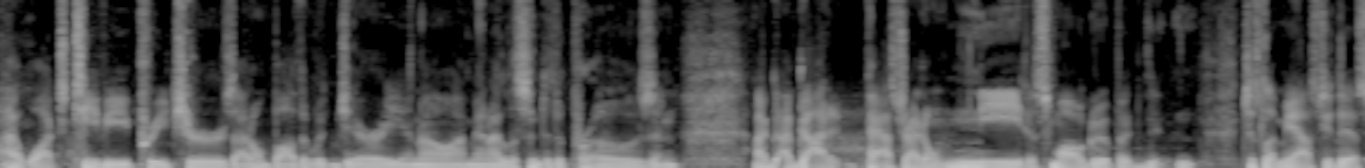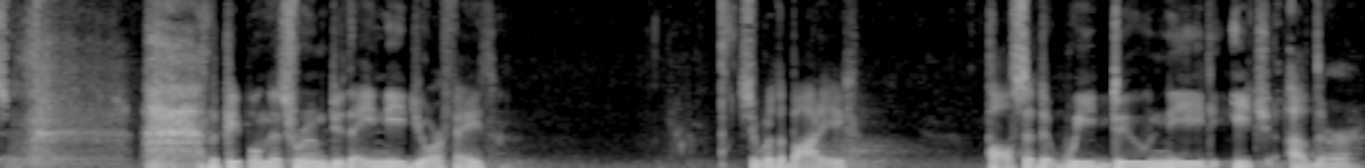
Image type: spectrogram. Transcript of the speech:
I watch TV preachers. I don't bother with Jerry, you know. I mean, I listen to the pros, and I've, I've got it, Pastor. I don't need a small group. But just let me ask you this the people in this room, do they need your faith? See, we're the body. Paul said that we do need each other.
